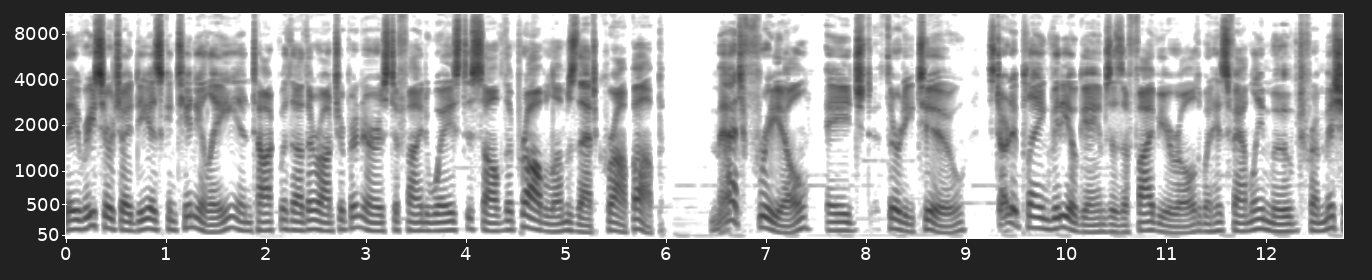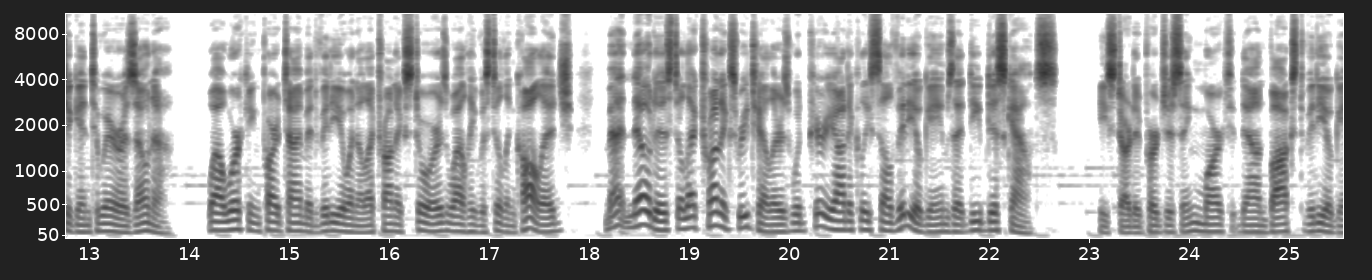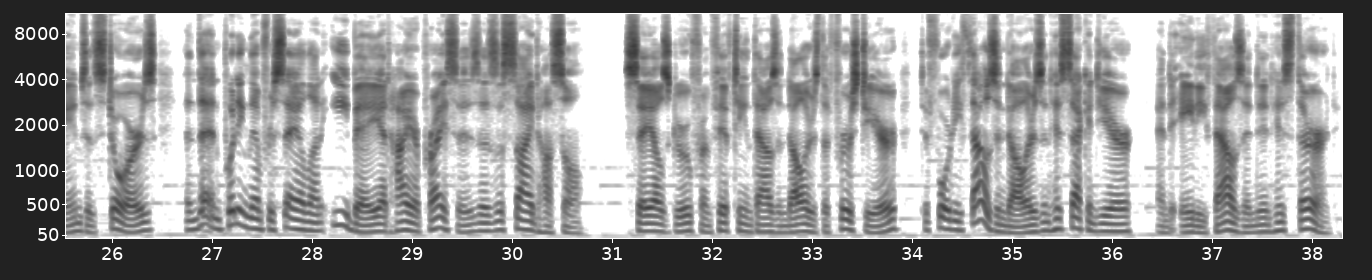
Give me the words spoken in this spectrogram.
They research ideas continually and talk with other entrepreneurs to find ways to solve the problems that crop up. Matt Friel, aged 32, started playing video games as a five year old when his family moved from Michigan to Arizona. While working part time at video and electronic stores while he was still in college, Matt noticed electronics retailers would periodically sell video games at deep discounts. He started purchasing marked down boxed video games at stores and then putting them for sale on eBay at higher prices as a side hustle. Sales grew from $15,000 the first year to $40,000 in his second year and $80,000 in his third.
